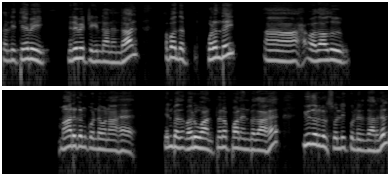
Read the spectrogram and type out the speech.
தன்னுடைய தேவையை நிறைவேற்றுகின்றான் என்றால் அப்போ அந்த குழந்தை அதாவது மார்கன் கொண்டவனாக என்பது வருவான் பிறப்பான் என்பதாக யூதர்கள் சொல்லிக் கொண்டிருந்தார்கள்.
